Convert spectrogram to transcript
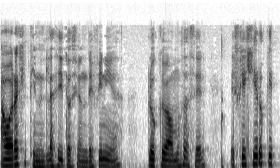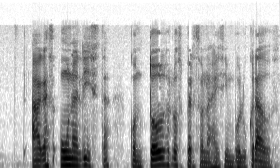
Ahora que tienes la situación definida, lo que vamos a hacer es que quiero que hagas una lista con todos los personajes involucrados.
